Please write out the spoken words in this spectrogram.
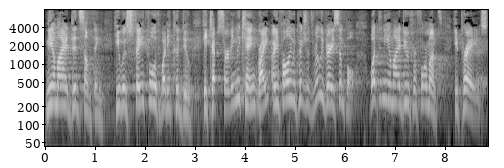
Nehemiah did something. He was faithful with what he could do. He kept serving the king, right? Are you following the picture? It's really very simple. What did Nehemiah do for four months? He prays.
